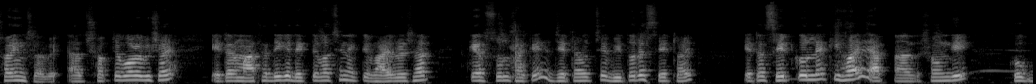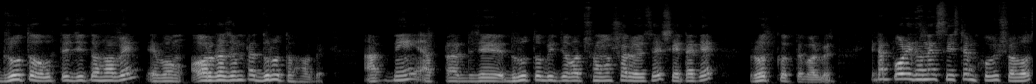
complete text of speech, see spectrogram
ছয় ইঞ্চি হবে। আর সবচেয়ে বড় বিষয়, এটার মাথার দিকে দেখতে পাচ্ছেন একটি ভাইব্রেশন ক্যাপসুল থাকে, যেটা হচ্ছে ভিতরে সেট হয়। এটা সেট করলে কি হয়? আপনার সঙ্গী খুব দ্রুত উত্তেজিত হবে এবং অর্গাজমটা দ্রুত হবে। আপনি আপনার যে দ্রুত বীর্যপাত সমস্যা রয়েছে, সেটাকে রোধ করতে পারবেন। এটা পরিধানের সিস্টেম খুবই সহজ।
